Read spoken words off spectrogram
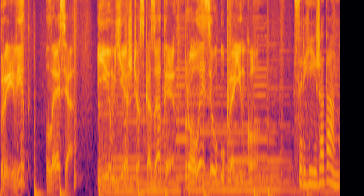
Привіт, Леся! Їм є що сказати про Лесю Українку. Сергій Жадан.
